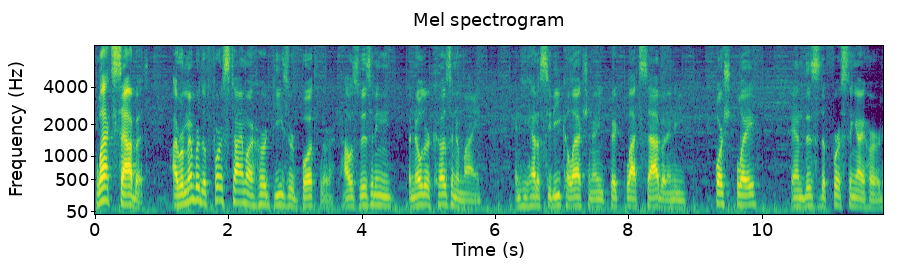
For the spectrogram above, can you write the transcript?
Black Sabbath. I remember the first time I heard Geezer Butler. I was visiting an older cousin of mine, and he had a CD collection, and he picked Black Sabbath, and he pushed play, and this is the first thing I heard.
